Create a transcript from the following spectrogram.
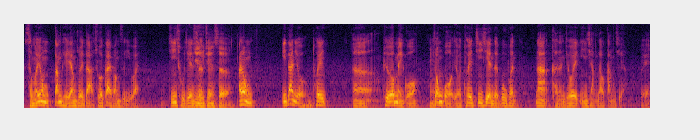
什么用钢铁量最大，除了盖房子以外，基础建设。基础，建设，啊，那种一旦有推，呃，譬如说美国、中国有推基建的部分，那可能就会影响到钢价。对，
